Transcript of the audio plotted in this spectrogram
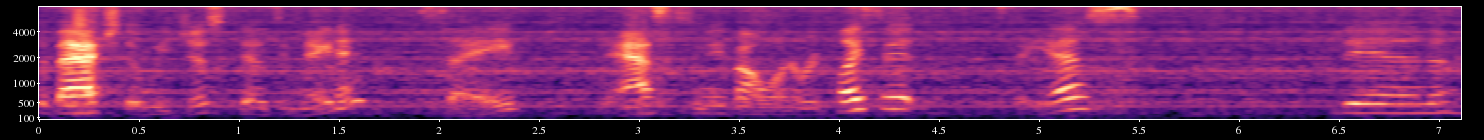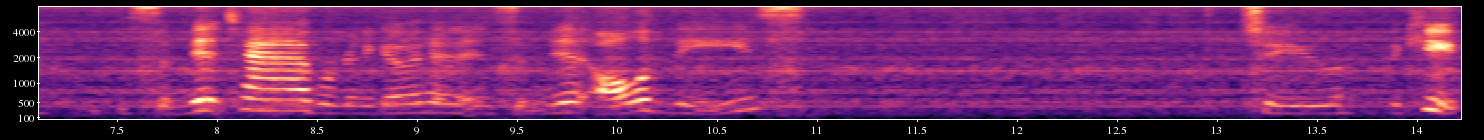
the batch that we just designated, save, It asks me if I want to replace it. Say yes. Then the submit tab, we're going to go ahead and submit all of these to the queue.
